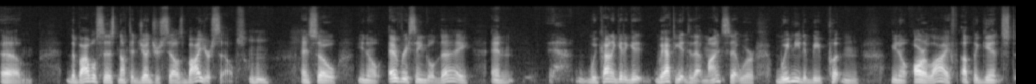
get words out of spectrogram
Um, the Bible says not to judge yourselves by yourselves. And so you know every single day, and we kind of get to get we have to get into that mindset where we need to be putting you know our life up against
